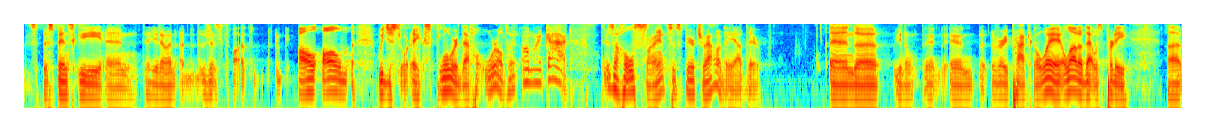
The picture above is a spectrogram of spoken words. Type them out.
Ouspensky and you know and uh, just all all we just sort of explored that whole world. Like, oh my God, there's a whole science of spirituality out there and uh, you know, in, in a very practical way. A lot of that was pretty, uh,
